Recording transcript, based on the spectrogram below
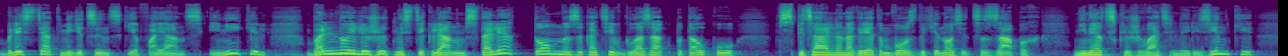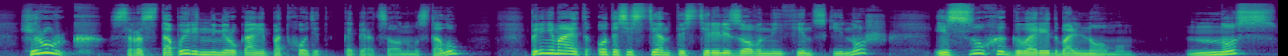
Блестят медицинские фаянс и никель. Больной лежит на стеклянном столе, томно закатив глаза к потолку. В специально нагретом воздухе носится запах немецкой жевательной резинки. Хирург с растопыренными руками подходит к операционному столу принимает от ассистента стерилизованный финский нож и сухо говорит больному «Ну-с,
